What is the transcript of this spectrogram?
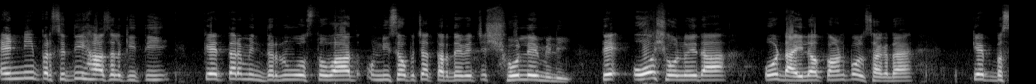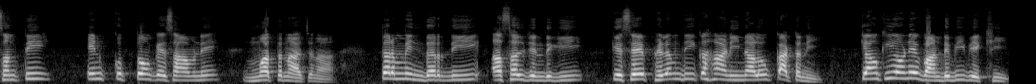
ਇੰਨੀ ਪ੍ਰਸਿੱਧੀ ਹਾਸਲ ਕੀਤੀ ਕਿ ਧਰਮਿੰਦਰ ਨੂੰ ਉਸ ਤੋਂ ਬਾਅਦ 1975 ਦੇ ਵਿੱਚ ਸ਼ੋਲੇ ਮਿਲੀ। ਤੇ ਉਹ ਸ਼ੋਲੇ ਦਾ ਉਹ ਡਾਇਲੌਗ ਕੌਣ ਭੁੱਲ ਸਕਦਾ ਹੈ? ਕਿ ਬਸੰਤੀ ਇਨ ਕੁੱਤੋਂ ਕੇ ਸਾਹਮਣੇ ਮਤ ਨਾਚਣਾ ਧਰਮਿੰਦਰ ਦੀ ਅਸਲ ਜ਼ਿੰਦਗੀ ਕਿਸੇ ਫਿਲਮ ਦੀ ਕਹਾਣੀ ਨਾਲੋਂ ਘੱਟ ਨਹੀਂ, ਕਿਉਂਕਿ ਉਹਨੇ ਵੰਡ ਵੀ ਵੇਖੀ।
